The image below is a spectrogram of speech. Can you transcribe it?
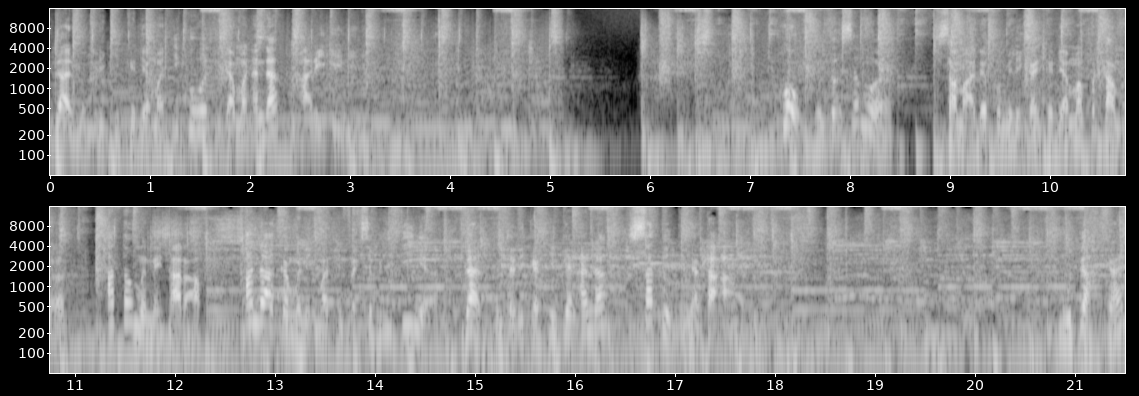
dan memiliki kediaman EcoWorld idaman anda hari ini. Hope untuk semua. Sama ada pemilikan kediaman pertama atau menaik taraf, anda akan menikmati fleksibilitinya dan menjadikan impian anda satu kenyataan. Mudah kan?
